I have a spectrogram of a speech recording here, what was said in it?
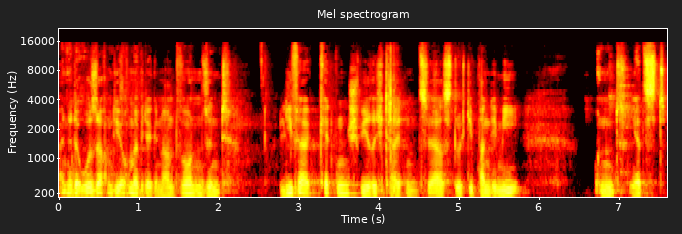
Eine der Ursachen, die auch immer wieder genannt wurden, sind Lieferketten-Schwierigkeiten, zuerst durch die Pandemie. Und jetzt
